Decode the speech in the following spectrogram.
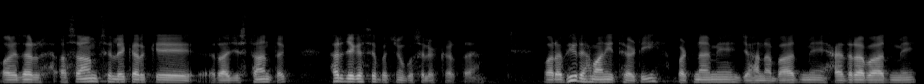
और इधर असम से लेकर के राजस्थान तक हर जगह से बच्चों को सेलेक्ट करता है। और अभी रहमानी थर्टी पटना में जहानाबाद में हैदराबाद में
